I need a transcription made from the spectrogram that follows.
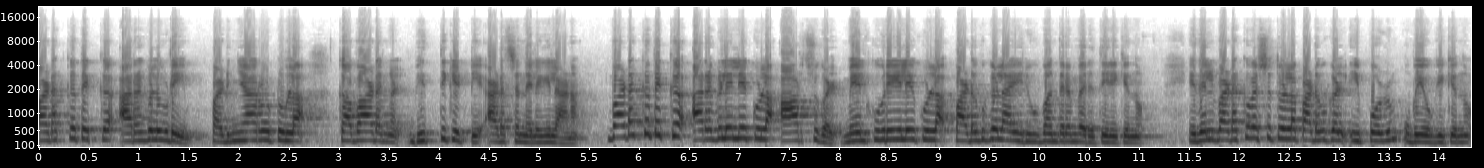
വടക്ക് തെക്ക് അറകളുടെയും പടിഞ്ഞാറോട്ടുള്ള കവാടങ്ങൾ ഭിത്തി കെട്ടി അടച്ച നിലയിലാണ്. വടക്ക് തെക്ക് അറകളിലേക്കുള്ള ആർച്ചുകൾ മേൽക്കൂരയിലേക്കുള്ള പടവുകളായി രൂപാന്തരം വരുത്തിയിരിക്കുന്നു. ഇതിൽ വടക്ക് വശത്തുള്ള പടവുകൾ ഇപ്പോഴും ഉപയോഗിക്കുന്നു.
